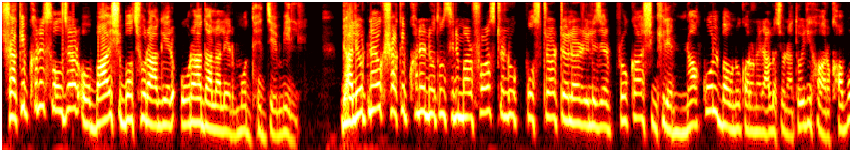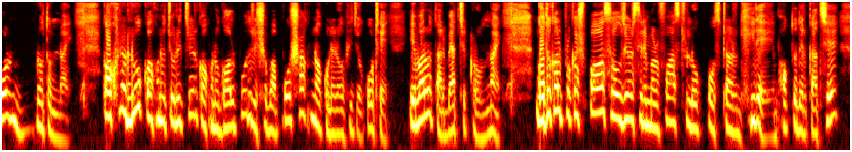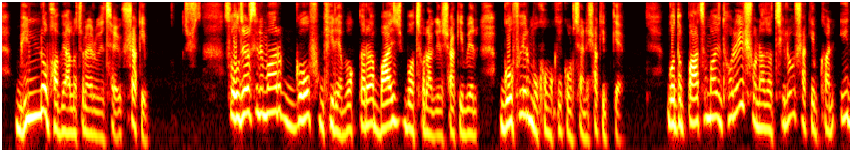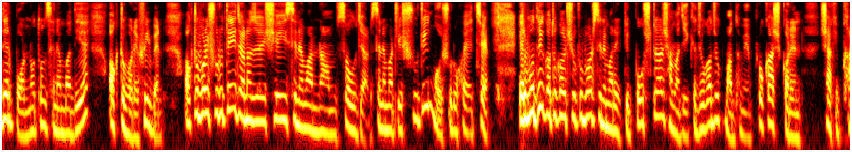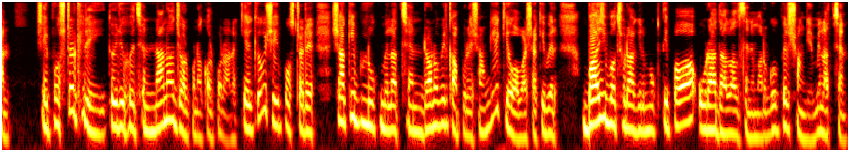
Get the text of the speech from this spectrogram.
শাকিব খানের সোলজার ও বাইশ বছর আগের ওরা দালালের মধ্যে যে মিল। ঢালিউড নায়ক শাকিব খানের নতুন সিনেমার ফার্স্ট লুক পোস্টার ট্রেলার রিলিজের প্রকাশ ঘিরে নকল বা অনুকরণের আলোচনা তৈরি হওয়ার খবর নতুন নয়। কখনো লুক কখনো চরিত্রের, কখনো গল্প, দৃশ্য বা পোশাক নকলের অভিযোগ ওঠে। এবারও তার ব্যতিক্রম নয়। গতকাল প্রকাশ পাওয়া সোলজার সিনেমার ফার্স্ট লুক পোস্টার ঘিরে ভক্তদের কাছে ভিন্নভাবে আলোচনায় রয়েছে শাকিব। সোলজার সিনেমার গোফ ঘিরে বক্তারা বাইশ বছর আগের সাকিবের গোফের মুখোমুখি করছেন সাকিবকে। গত পাঁচ মাস ধরেই শোনা যাচ্ছিল সাকিব খান ঈদের পর নতুন সিনেমা দিয়ে অক্টোবরে ফিরবেন। অক্টোবরের শুরুতেই জানা যায় সেই সিনেমার নাম সোলজার। সিনেমাটির শুটিংও শুরু হয়েছে। এর মধ্যে গতকাল শুক্রবার সিনেমার একটি পোস্টার সামাজিক যোগাযোগ মাধ্যমে প্রকাশ করেন সাকিব খান। পোস্টার ঘিরেই তৈরি হয়েছে নানা জল্পনা কল্পনা। কেউ কেউ সেই পোস্টারে সাকিব লুক মেলাচ্ছেন রণবীর কাপুরের সঙ্গে, কেউ আবার সাকিবের বাইশ বছর আগের মুক্তি পাওয়া ওরা দালাল সিনেমার গোপের সঙ্গে মেলাচ্ছেন।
